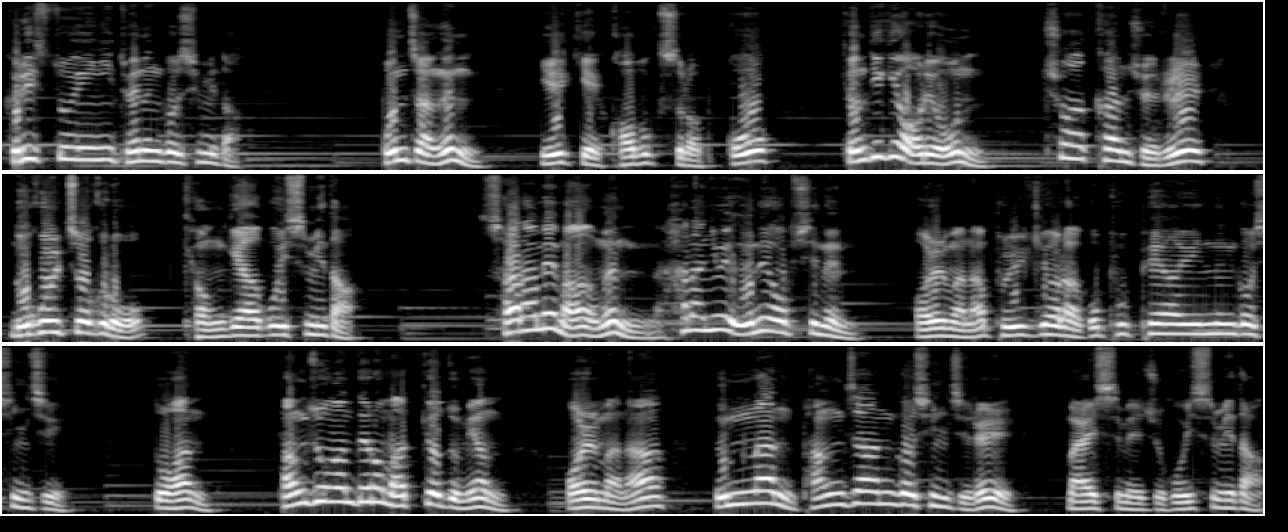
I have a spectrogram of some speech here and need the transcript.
그리스도인이 되는 것입니다. 본장은 읽기에 거북스럽고 견디기 어려운 추악한 죄를 노골적으로 경계하고 있습니다. 사람의 마음은 하나님의 은혜 없이는 얼마나 불결하고 부패하여 있는 것인지, 또한 방종한 대로 맡겨두면 얼마나 음란 방자한 것인지를 말씀해 주고 있습니다.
